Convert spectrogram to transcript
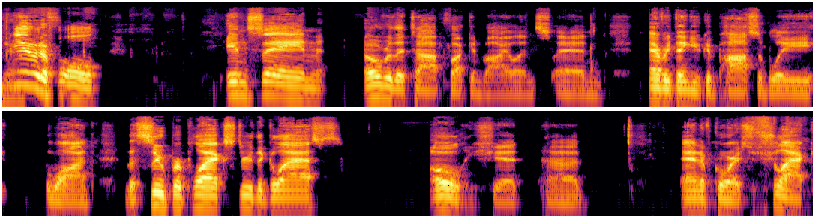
beautiful, insane, over the top fucking violence and everything you could possibly want. The superplex through the glass. Holy shit. Uh, and of course, Shlak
